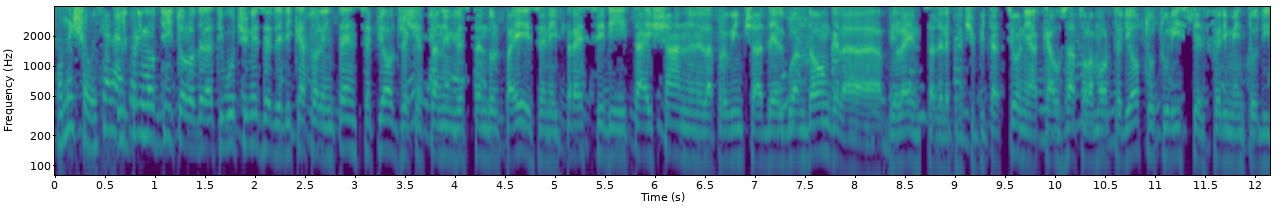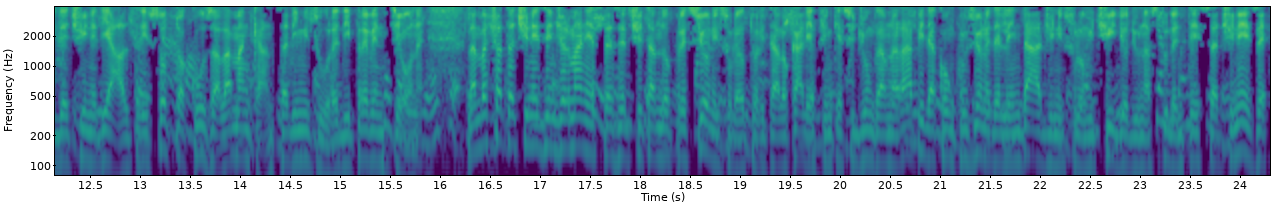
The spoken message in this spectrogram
我们首先来。Il primo titolo della TV cinese è dedicato alle intense piogge che stanno investendo il paese. Nei pressi di Taishan, nella provincia del Guangdong, la violenza delle precipitazioni ha causato la morte di otto turisti e il ferimento di decine di altri, sotto accusa la mancanza di misure di prevenzione. L'ambasciata cinese in Germania sta esercitando pressioni sulle autorità locali affinché si giunga a una rapida conclusione delle indagini sull'omicidio di una studentessa cinese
